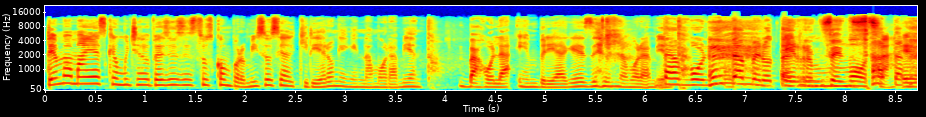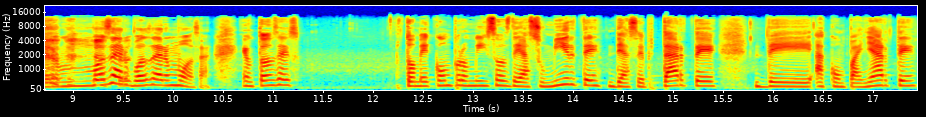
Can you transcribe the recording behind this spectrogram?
tema, Maya, es que muchas veces estos compromisos se adquirieron en enamoramiento, bajo la embriaguez del enamoramiento. Tan bonita, pero tan hermosa, hermosa, hermosa, hermosa. Entonces, tomé compromisos de asumirte, de aceptarte, de acompañarte,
